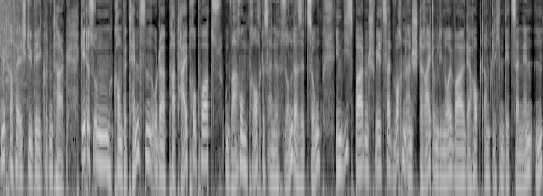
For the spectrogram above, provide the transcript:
Mit Raphael Stübe, guten Tag. Geht es um Kompetenzen oder Parteiproports und warum braucht es eine Sondersitzung? In Wiesbaden schwelt seit Wochen ein Streit um die Neuwahl der hauptamtlichen Dezernenten.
